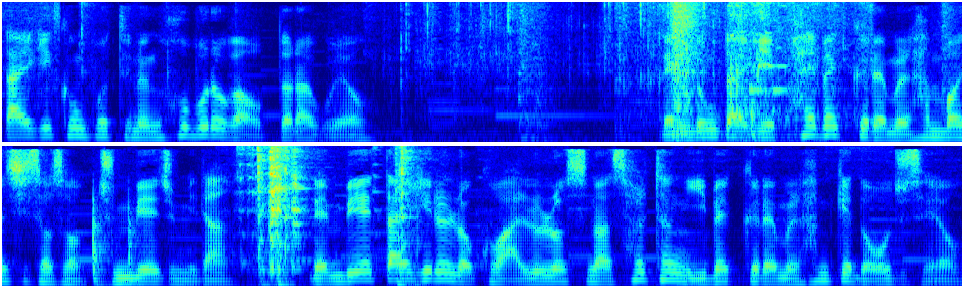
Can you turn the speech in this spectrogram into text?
딸기 콩포트는 호불호가 없더라고요. 냉동 딸기 800g을 한번 씻어서 준비해줍니다. 냄비에 딸기를 넣고 알룰로스나 설탕 200g을 함께 넣어주세요.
